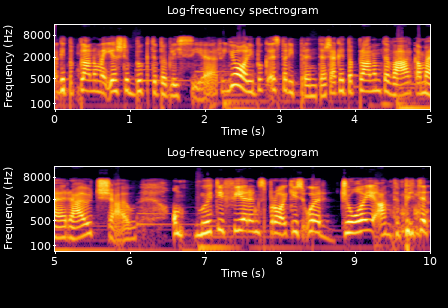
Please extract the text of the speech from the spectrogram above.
Ek het beplan om my eerste boek te publiseer. Ja, die boek is by die printers. Ek het beplan om te werk aan my roadshow om motiveringspraatjies oor joy aan te bied en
